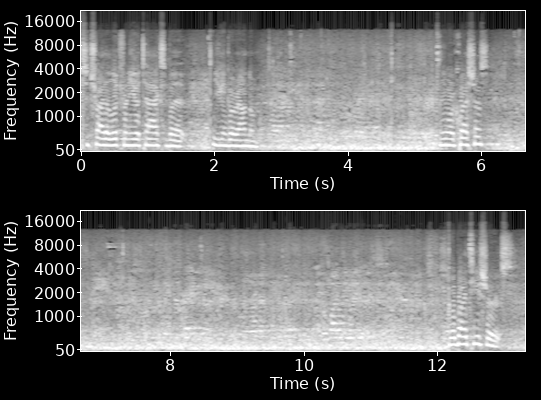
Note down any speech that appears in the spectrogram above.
to try to look for new attacks, but you can go around them. Any more questions? Go buy t-shirts.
